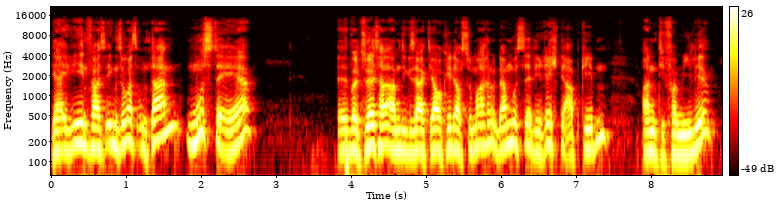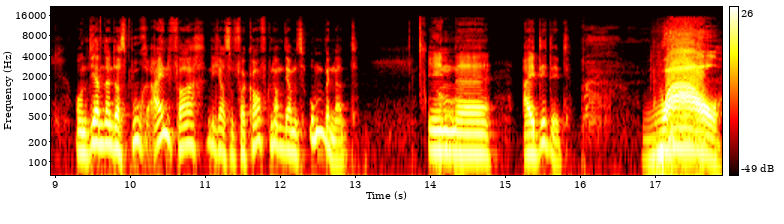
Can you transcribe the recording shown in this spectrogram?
Ja, jedenfalls irgend sowas. Und dann musste er, äh, weil zuerst haben die gesagt, ja, okay, darfst du machen. Und dann musste er die Rechte abgeben an die Familie. Und die haben dann das Buch einfach nicht aus dem Verkauf genommen, die haben es umbenannt. In äh, I Did It. Wow.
